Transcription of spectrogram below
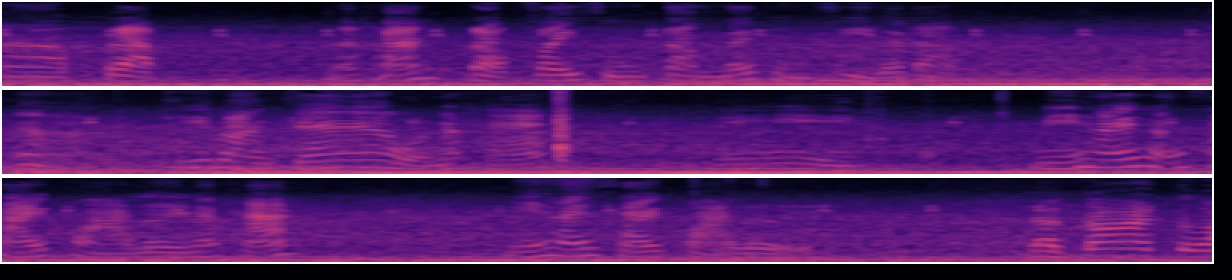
อ่าปรับนะคะปรับไฟสูงต่ำได้ถึง 4 ระดับอ่าที่บางแก้วนะคะนี่มีให้ทั้งซ้ายขวาเลยนะคะ มีให้ซ้ายขวาเลย แล้วก็ตัว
